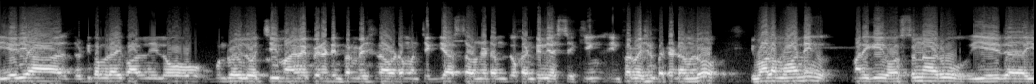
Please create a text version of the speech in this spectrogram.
ఈ ఏరియా దొడ్డికమరాయి కాలనీలో కొన్ని రోజులు వచ్చి మాయమైపోయినట్టు ఇన్ఫర్మేషన్ రావడం మనం చెక్ చేస్తూ ఉండటంతో కంటిన్యూస్ చెక్కింగ్ ఇన్ఫర్మేషన్ పెట్టడంలో ఇవాళ మార్నింగ్ మనకి వస్తున్నారు ఈ ఈ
